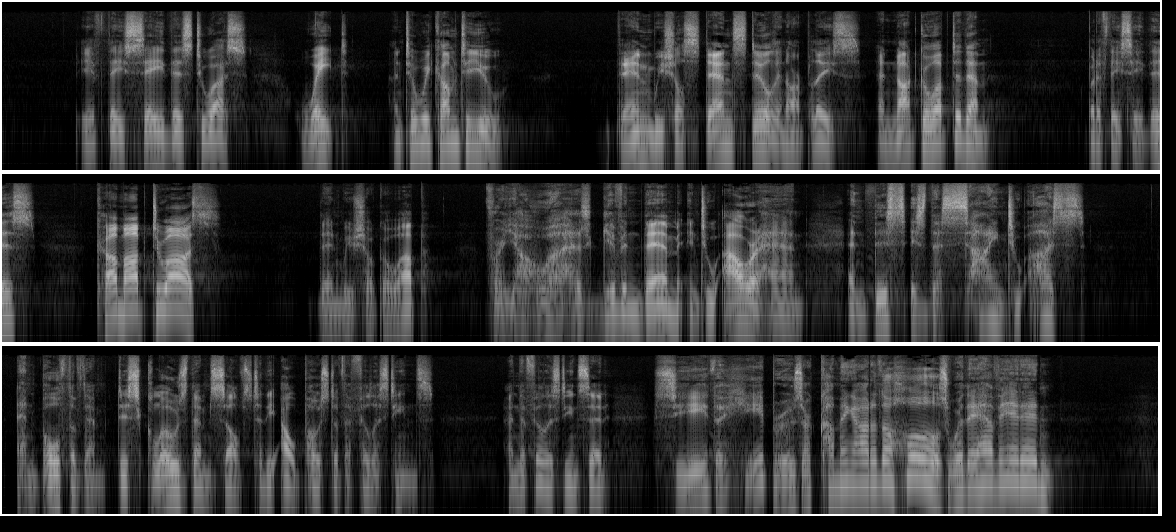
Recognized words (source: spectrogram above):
If they say this to us, Wait until we come to you. Then we shall stand still in our place, and not go up to them. But if they say this, Come up to us, then we shall go up. For Yahuwah has given them into our hand, and this is the sign to us. And both of them disclosed themselves to the outpost of the Philistines. And the Philistines said, See, the Hebrews are coming out of the holes where they have hidden.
